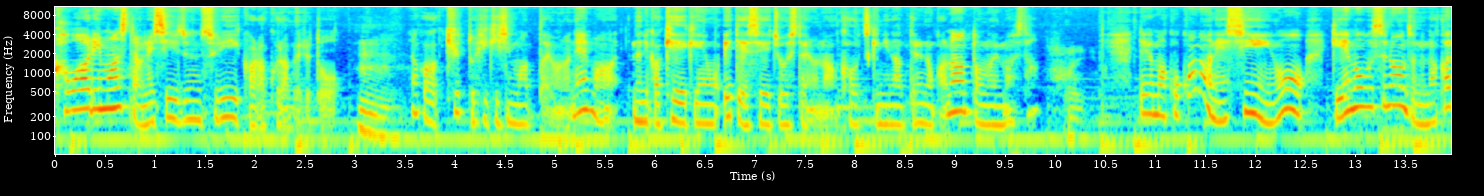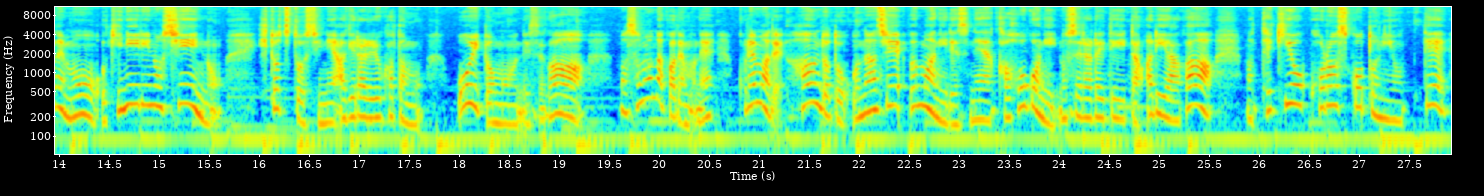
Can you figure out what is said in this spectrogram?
変わりましたよねシーズン3から比べると。うんなんかキュッと引き締まったようなね、まあ、何か経験を得て成長したような顔つきになってるのかなと思いました。はいでまあここのねシーンをゲームオブスローンズの中でもお気に入りのシーンの一つとしてね挙げられる方も多いと思うんですが、まあ、その中でもねこれまでハウンドと同じ馬にですね過保護に乗せられていたアリアが、まあ、敵を殺すことによって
